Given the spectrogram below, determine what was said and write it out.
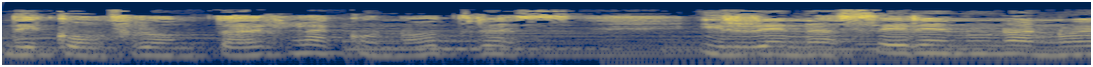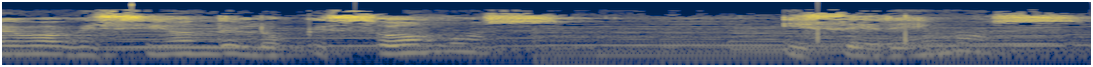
de confrontarla con otras y renacer en una nueva visión de lo que somos y seremos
